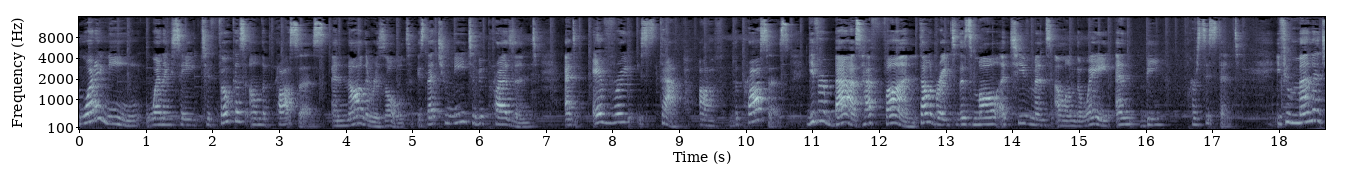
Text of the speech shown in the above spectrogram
what I mean when I say to focus on the process and not the result is that you need to be present at every step of the process. Give your best, have fun, celebrate the small achievements along the way, and be persistent. If you manage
